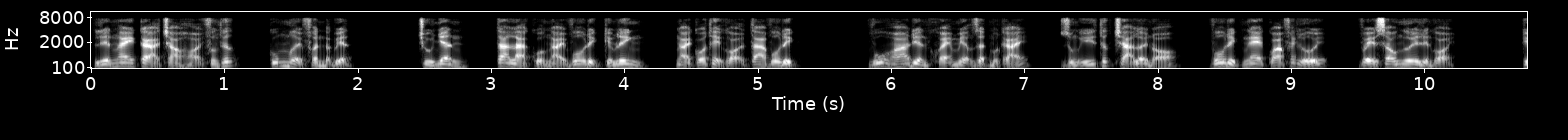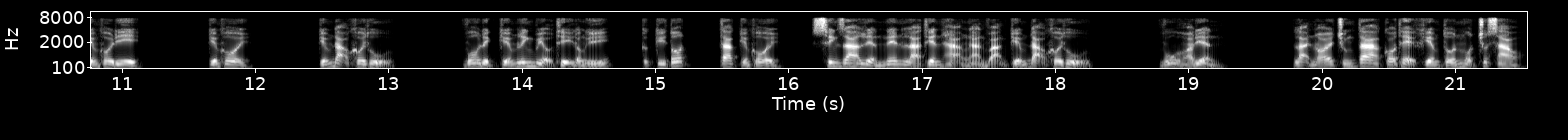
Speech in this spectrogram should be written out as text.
Liền ngay cả chào hỏi phương thức cũng mười phần đặc biệt. Chủ nhân, ta là của ngài vô địch kiếm linh, ngài có thể gọi ta vô địch. Vũ hóa điền khỏe miệng giật một cái, dùng ý thức trả lời nó, vô địch nghe quá phép lối, về sau ngươi liền gọi. Kiếm khôi đi. Kiếm khôi. Kiếm đạo khôi thủ. Vô địch kiếm linh biểu thị đồng ý, cực kỳ tốt, ta kiếm khôi sinh ra liền nên là thiên hạ ngàn vạn kiếm đạo khôi thủ. Vũ hóa điện. Lại nói chúng ta có thể khiêm tốn một chút sao?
